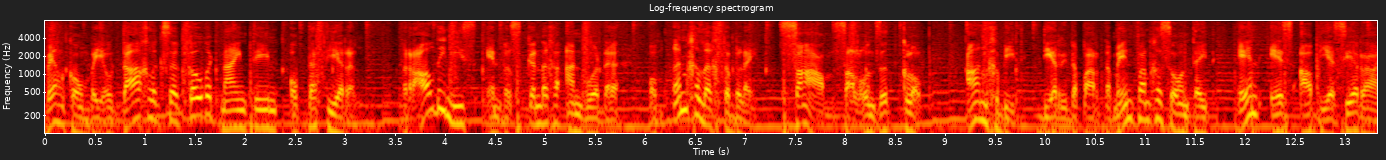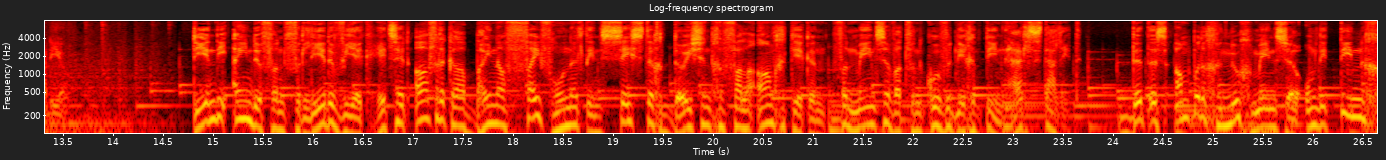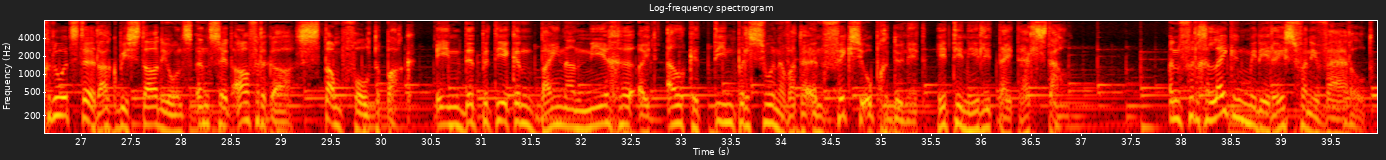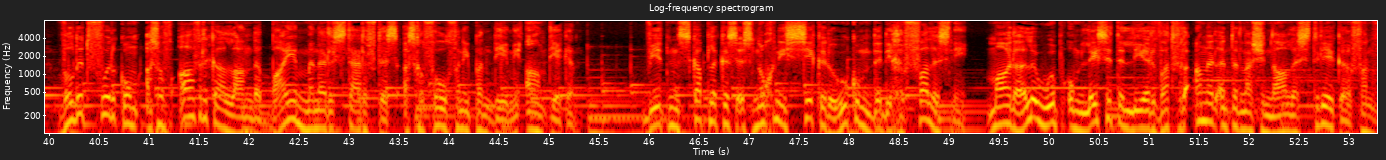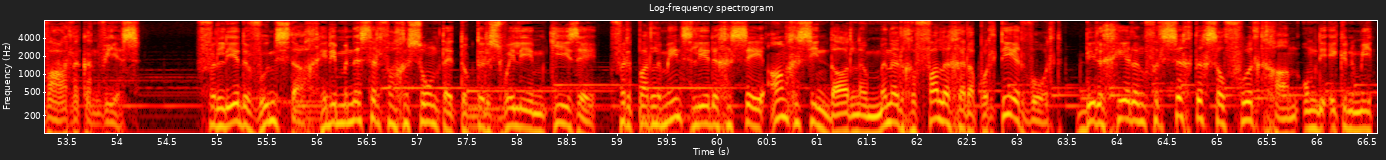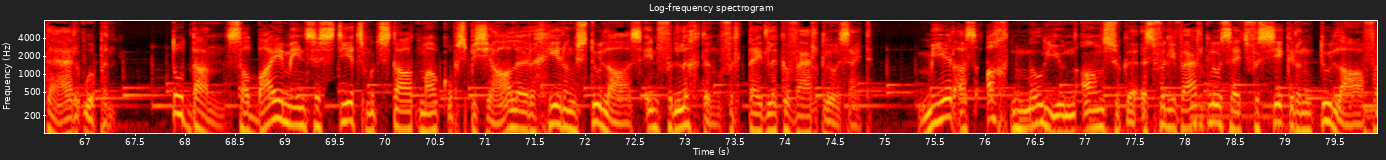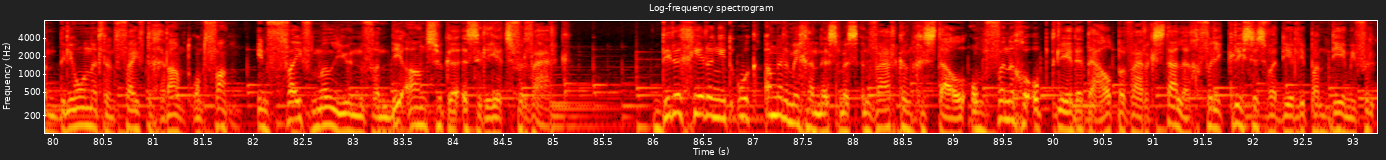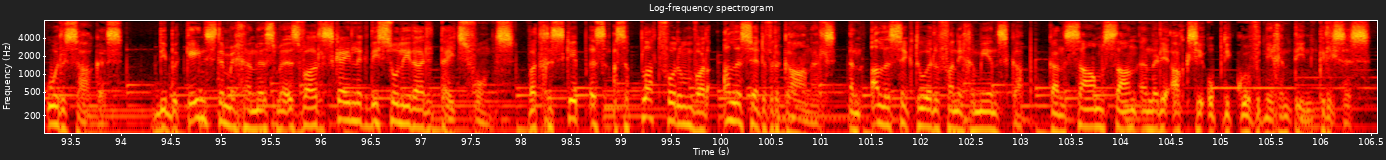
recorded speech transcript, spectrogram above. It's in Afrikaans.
Welkom by jou daaglikse COVID-19 opdatering. Veral die nuus en wiskundige antwoorde om ingelig te bly. Saam sal ons dit klop. Aangebied deur die Departement van Gesondheid en SABC Radio. Teen die einde van verlede week het Suid-Afrika byna 560 000 gevalle aangeteken van mense wat van COVID-19 herstel het. Dit is amper genoeg mense om die 10 grootste rugbystadions in Suid-Afrika stampvol te pak. En dit beteken byna 9 uit elke 10 persone wat 'n infeksie opgedoen het, het teen hierdie tyd herstel. In vergelyking met die res van die wêreld, wil dit voorkom asof Afrika lande baie minder sterftes as gevolg van die pandemie aanteken. Wetenskaplikes is nog nie seker hoekom dit die geval is nie, maar hulle hoop om lesse te leer wat vir ander internasionale streke van waarde kan wees. Verlede Woensdag het die minister van Gesondheid, Dr. William Kiese, vir parlementslede gesê aangesien daar nou minder gevalle gerapporteer word, die regering versigtig sal voortgaan om die ekonomie te heropen. Tot dan sal baie mense steeds moet staatmaak op spesiale regeringstoelaas en verligting vir tydelike werkloosheid. Meer as 8 miljoen aansoeke is vir die werkloosheidsversekering toelaag van R350 ontvang en 5 miljoen van die aansoeke is reeds verwerk. Die regering het ook ander meganismes in werking gestel om vinnige optrede te help bewerkstellig vir die krisis wat deur die pandemie veroorsaak is. Die bekendste meganisme is waarskynlik die Solidariteitsfonds, wat geskep is as 'n platform waar alle Suid-Afrikaners in alle sektore van die gemeenskap kan saam staan in reaksie op die COVID-19 krisis.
